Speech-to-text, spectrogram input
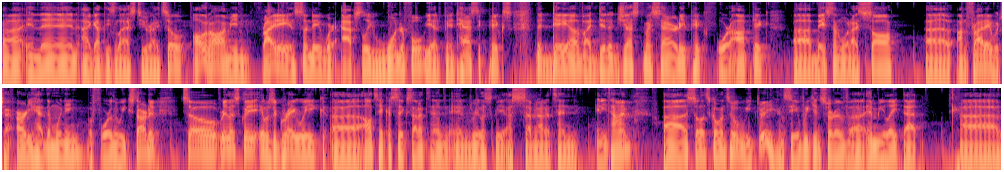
uh, and then I got these last two right. So all in all, I mean, Friday and Sunday were absolutely wonderful. We had fantastic picks. The day of, I did adjust my Saturday pick for Optic uh, based on what I saw uh, on Friday, which I already had them winning before the week started. So realistically, it was a great week. Uh, I'll take a six out of ten, and realistically, a seven out of ten anytime. Uh, so let's go into week three and see if we can sort of uh, emulate that uh,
